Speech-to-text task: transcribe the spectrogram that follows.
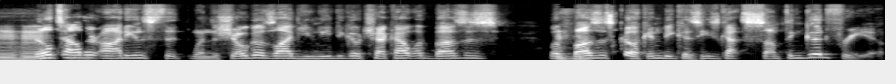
Mm-hmm. They'll tell their audience that when the show goes live, you need to go check out what Buzz is what mm-hmm. Buzz is cooking because he's got something good for you.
